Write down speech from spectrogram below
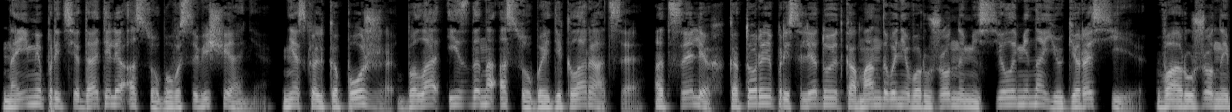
на имя председателя особого совещания. Несколько позже была издана особая декларация о целях, которые преследует командование вооруженными силами на юге России, вооруженной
